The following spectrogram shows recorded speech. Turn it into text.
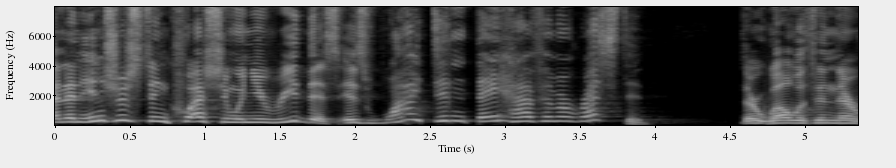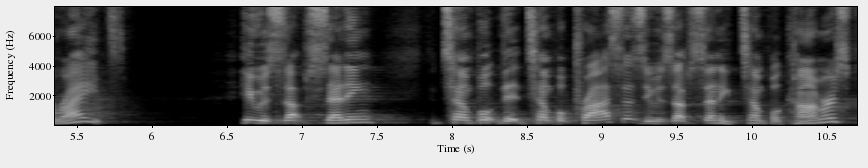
And an interesting question when you read this is why didn't they have him arrested? They're well within their rights. He was upsetting temple, the temple process. He was upsetting temple commerce.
